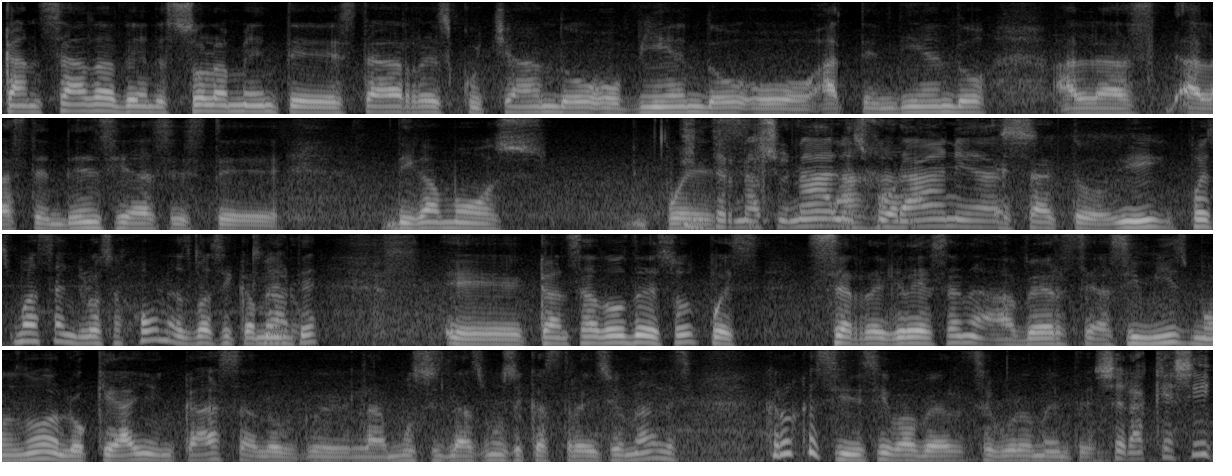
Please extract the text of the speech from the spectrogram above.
cansada de solamente estar escuchando o viendo o atendiendo a las, a las tendencias, este, digamos, pues, internacionales, ajá, foráneas. Exacto, y pues más anglosajonas básicamente. Claro. Eh, cansados de eso, pues se regresan a verse a sí mismos, ¿no? Lo que hay en casa, lo, la, las músicas tradicionales. Creo que sí, sí va a haber, seguramente. ¿Será que sí?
